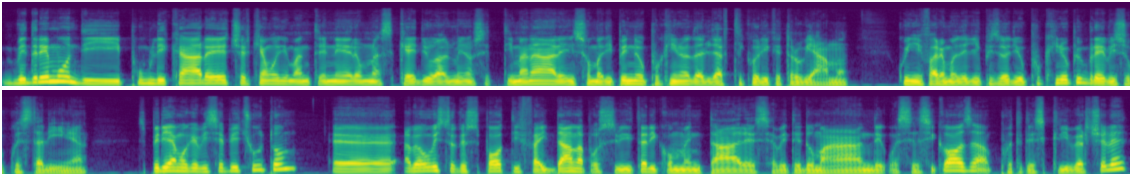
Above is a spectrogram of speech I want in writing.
vedremo di pubblicare, cerchiamo di mantenere una schedule almeno settimanale, insomma dipende un pochino dagli articoli che troviamo, quindi faremo degli episodi un pochino più brevi su questa linea. Speriamo che vi sia piaciuto. Eh, abbiamo visto che Spotify dà la possibilità di commentare se avete domande, qualsiasi cosa, potete scrivercele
